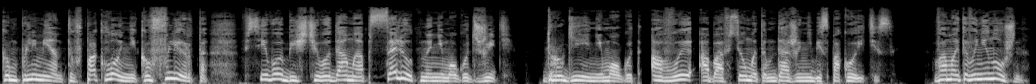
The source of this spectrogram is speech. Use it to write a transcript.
комплиментов, поклонников, флирта, всего, без чего дамы абсолютно не могут жить. Другие не могут, а вы обо всем этом даже не беспокоитесь. Вам этого не нужно.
